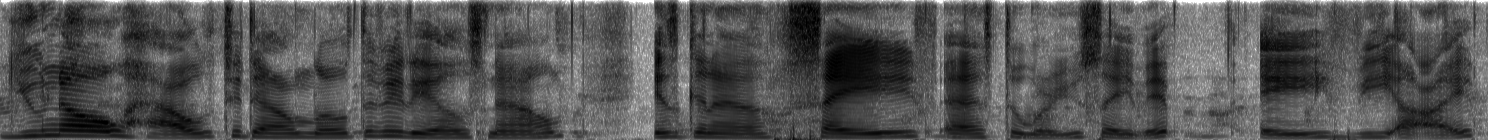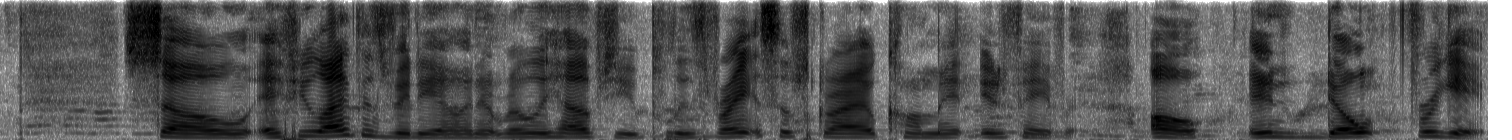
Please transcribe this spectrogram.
you know how to download the videos now. It's gonna save as to where you save it. AVI. So if you like this video and it really helps you, please rate, subscribe, comment, and favorite. Oh, and don't forget,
